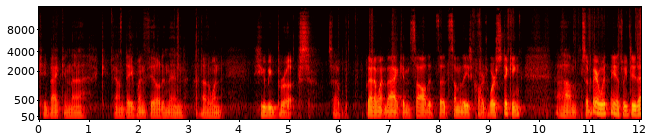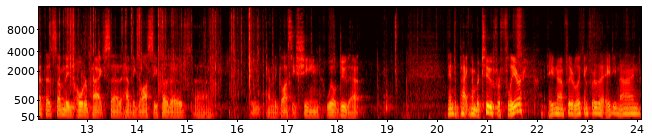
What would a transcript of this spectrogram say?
came back and uh, found Dave Winfield, and then another one, Hubie Brooks. So glad I went back and saw that the, some of these cards were sticking. Um, so bear with me as we do that. That's some of these older packs uh, that have the glossy photos, uh, kind of the glossy sheen will do that. Into pack number two for Fleer. 89 Fleer looking for the 89.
